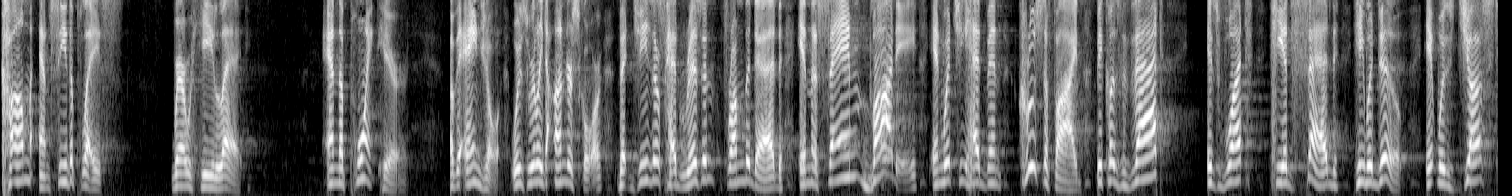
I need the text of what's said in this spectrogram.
Come and see the place where he lay. And the point here of the angel was really to underscore that Jesus had risen from the dead in the same body in which he had been crucified, because that is what he had said he would do. It was just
